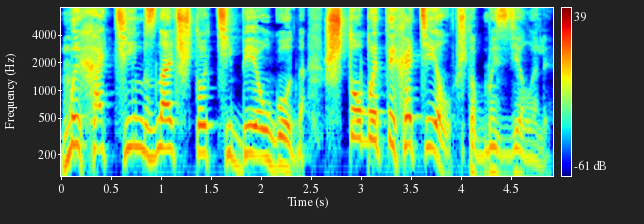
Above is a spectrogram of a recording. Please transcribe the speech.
«мы хотим знать, что тебе угодно, что бы ты хотел, чтобы мы сделали».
